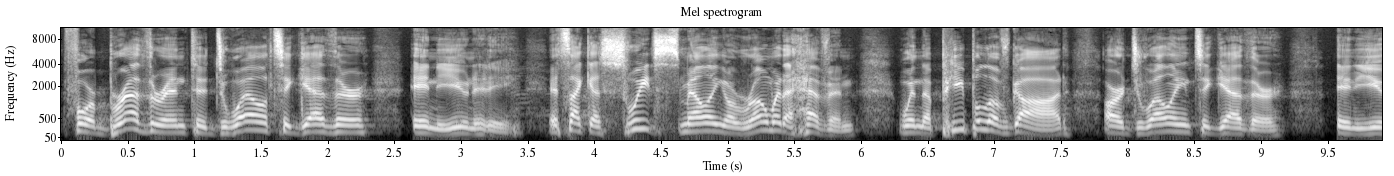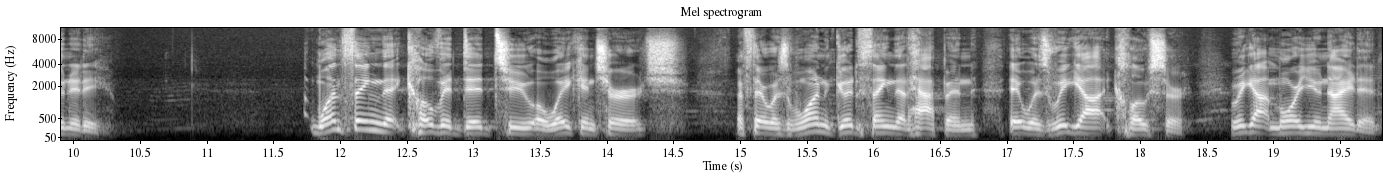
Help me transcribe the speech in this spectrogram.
for brethren to dwell together in unity. It's like a sweet smelling aroma to heaven when the people of God are dwelling together in unity. One thing that COVID did to Awaken Church, if there was one good thing that happened, it was we got closer. We got more united.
